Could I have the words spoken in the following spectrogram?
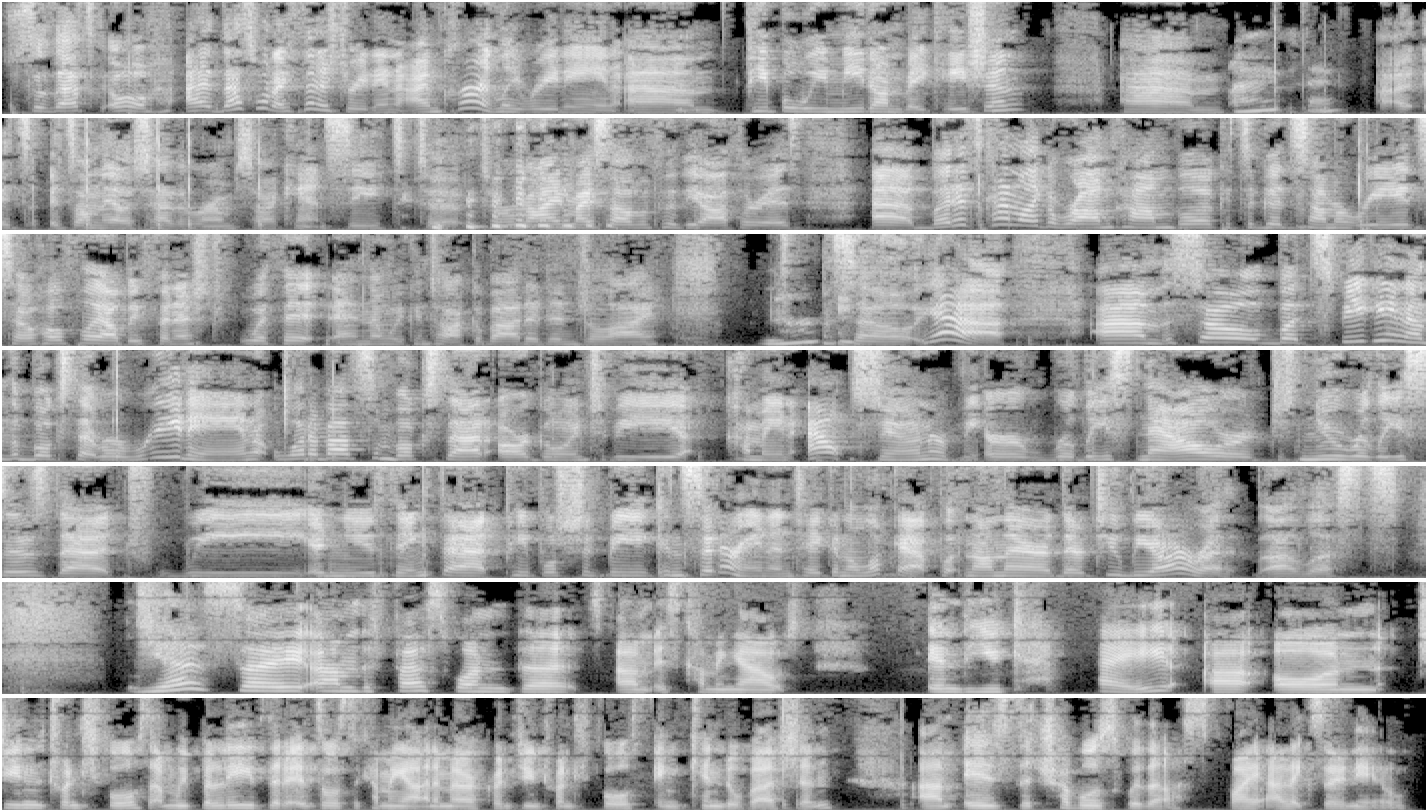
so that's oh I, that's what I finished reading. I'm currently reading um, People We Meet on Vacation. Um, Okay. I, it's it's on the other side of the room, so I can't see to, to remind myself of who the author is. Uh, but it's kind of like a rom com book. It's a good summer read, so hopefully I'll be finished with it, and then we can talk about it in July. Nice. So yeah. Um, so, but speaking of the books that we're reading, what about some books that are going to be coming out soon, or be, or released now, or just new releases that we and you think that people should be considering and taking a look at, putting on their their two BR re- uh, lists? Yeah, so um, the first one that um, is coming out in the UK uh, on June 24th, and we believe that it is also coming out in America on June 24th in Kindle version, um, is The Troubles with Us by Alix O'Neill.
